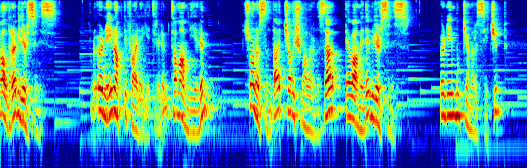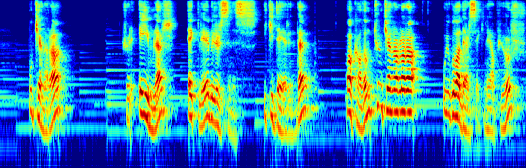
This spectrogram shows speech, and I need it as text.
kaldırabilirsiniz. Bunu örneğin aktif hale getirelim. Tamam diyelim. Sonrasında çalışmalarınıza devam edebilirsiniz. Örneğin bu kenarı seçip bu kenara şöyle eğimler ekleyebilirsiniz. İki değerinde. Bakalım tüm kenarlara uygula dersek ne yapıyor?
